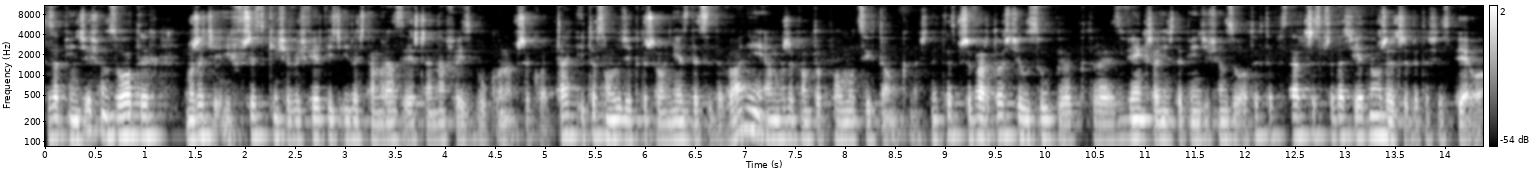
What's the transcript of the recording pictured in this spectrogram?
to za 50 zł możecie ich wszystkim się wyświetlić ileś tam razy jeszcze na Facebooku na przykład, tak? I to są ludzie, którzy są niezdecydowani, a może Wam to pomóc ich domknąć. No i jest przy wartości usługi, która jest większa niż te 50 zł, to wystarczy sprzedać jedną rzecz, żeby to się spięło.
